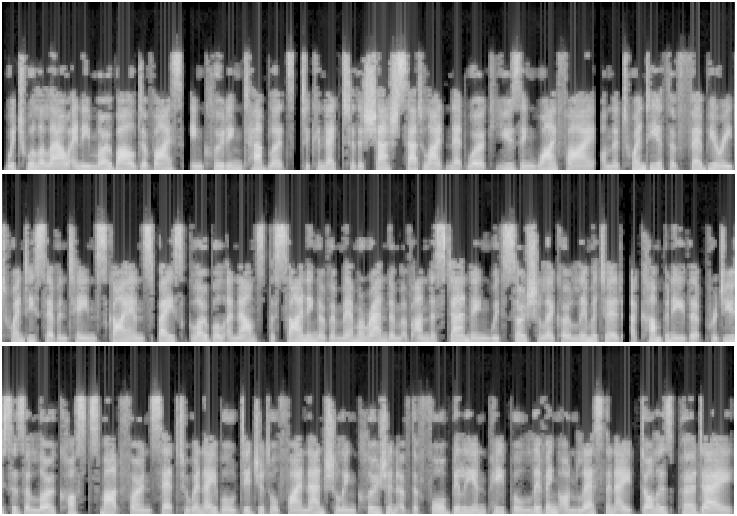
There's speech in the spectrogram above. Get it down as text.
which will allow any mobile device, including tablets, to connect to the SAS satellite network using Wi-Fi. On 20 February 2017 Sky and Space Global announced the signing of a Memorandum of Understanding with SocialEco Limited, a company that produces a low-cost smartphone set to enable digital financial inclusion of the 4 billion people living on less than $8 per day.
